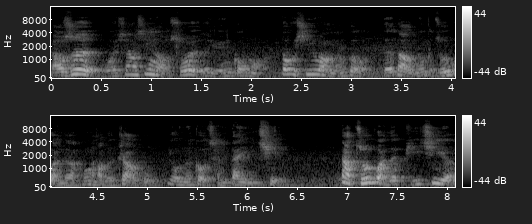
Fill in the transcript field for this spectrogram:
老师，我相信哦，所有的员工哦，都希望能够得到能够主管的很好的照顾，又能够承担一切。那主管的脾气啊，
